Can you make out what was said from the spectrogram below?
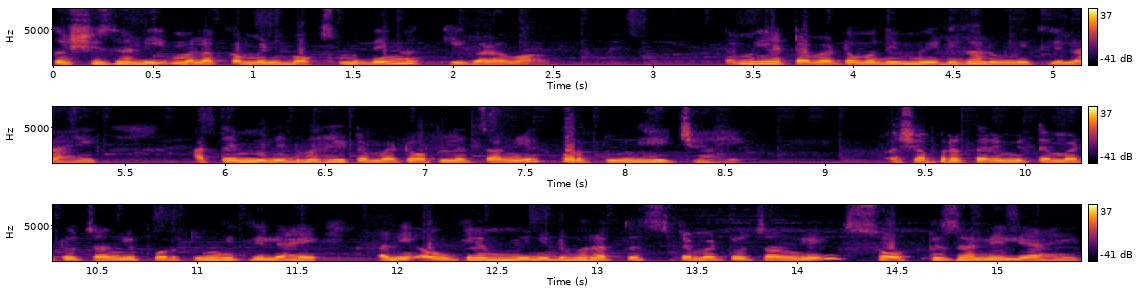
कशी झाली मला कमेंट बॉक्समध्ये नक्की कळवा. तर मी ह्या टमॅटोमध्ये मीठ घालून घेतलेलं आहे. आता मिनिटभर हे टमॅटो आपल्याला चांगले परतून घ्यायचे आहे. अशा प्रकारे मी टमॅटो चांगले परतून घेतलेले आहे. आणि अवघ्या मिनिटभरातच टमॅटो चांगले सॉफ्ट झालेले आहेत.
